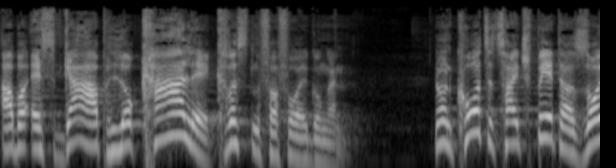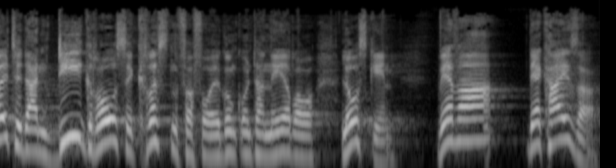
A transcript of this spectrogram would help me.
aber es gab lokale Christenverfolgungen. Nun, kurze Zeit später sollte dann die große Christenverfolgung unter Nero losgehen. Wer war der Kaiser?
